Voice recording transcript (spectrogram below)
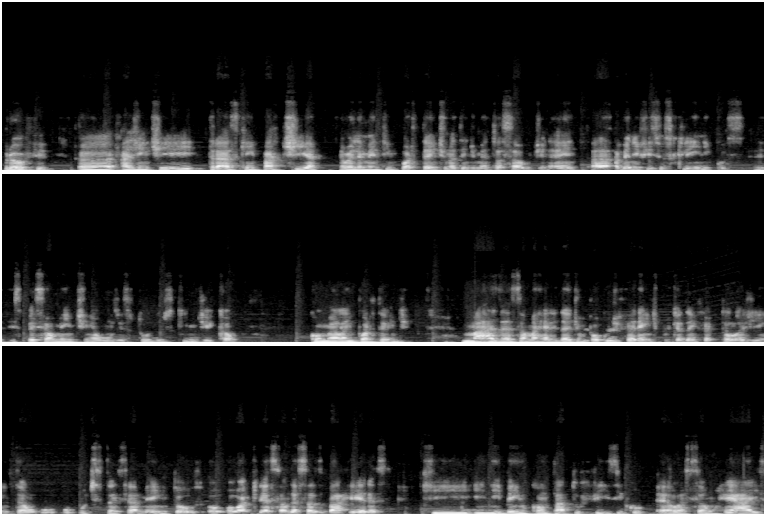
Prof, uh, a gente traz que a empatia é um elemento importante no atendimento à saúde, né? A, benefícios clínicos, especialmente em alguns estudos que indicam como ela é importante. Mas essa é uma realidade um pouco diferente, porque é da infectologia, então o, o, o distanciamento ou, ou, a criação dessas barreiras que inibem o contato físico, elas são reais.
